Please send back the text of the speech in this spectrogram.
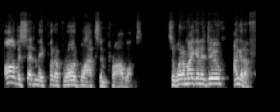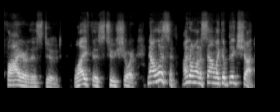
all of a sudden they put up roadblocks and problems. So what am i going to do? I'm going to fire this dude. Life is too short. Now listen i don't want to sound like a big shot.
